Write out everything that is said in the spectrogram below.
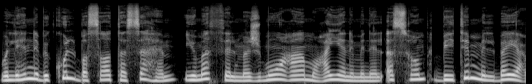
واللي هن بكل بساطة سهم سهم يمثل مجموعة معينة من الأسهم بيتم البيع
